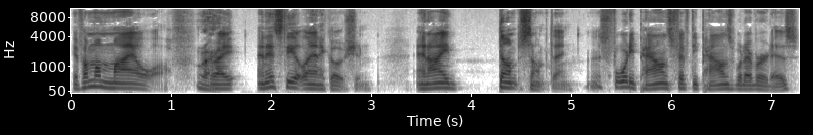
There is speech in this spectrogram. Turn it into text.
if I'm a mile off, Right. right, and it's the Atlantic Ocean, and I dump something, it's forty pounds, fifty pounds, whatever it is.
